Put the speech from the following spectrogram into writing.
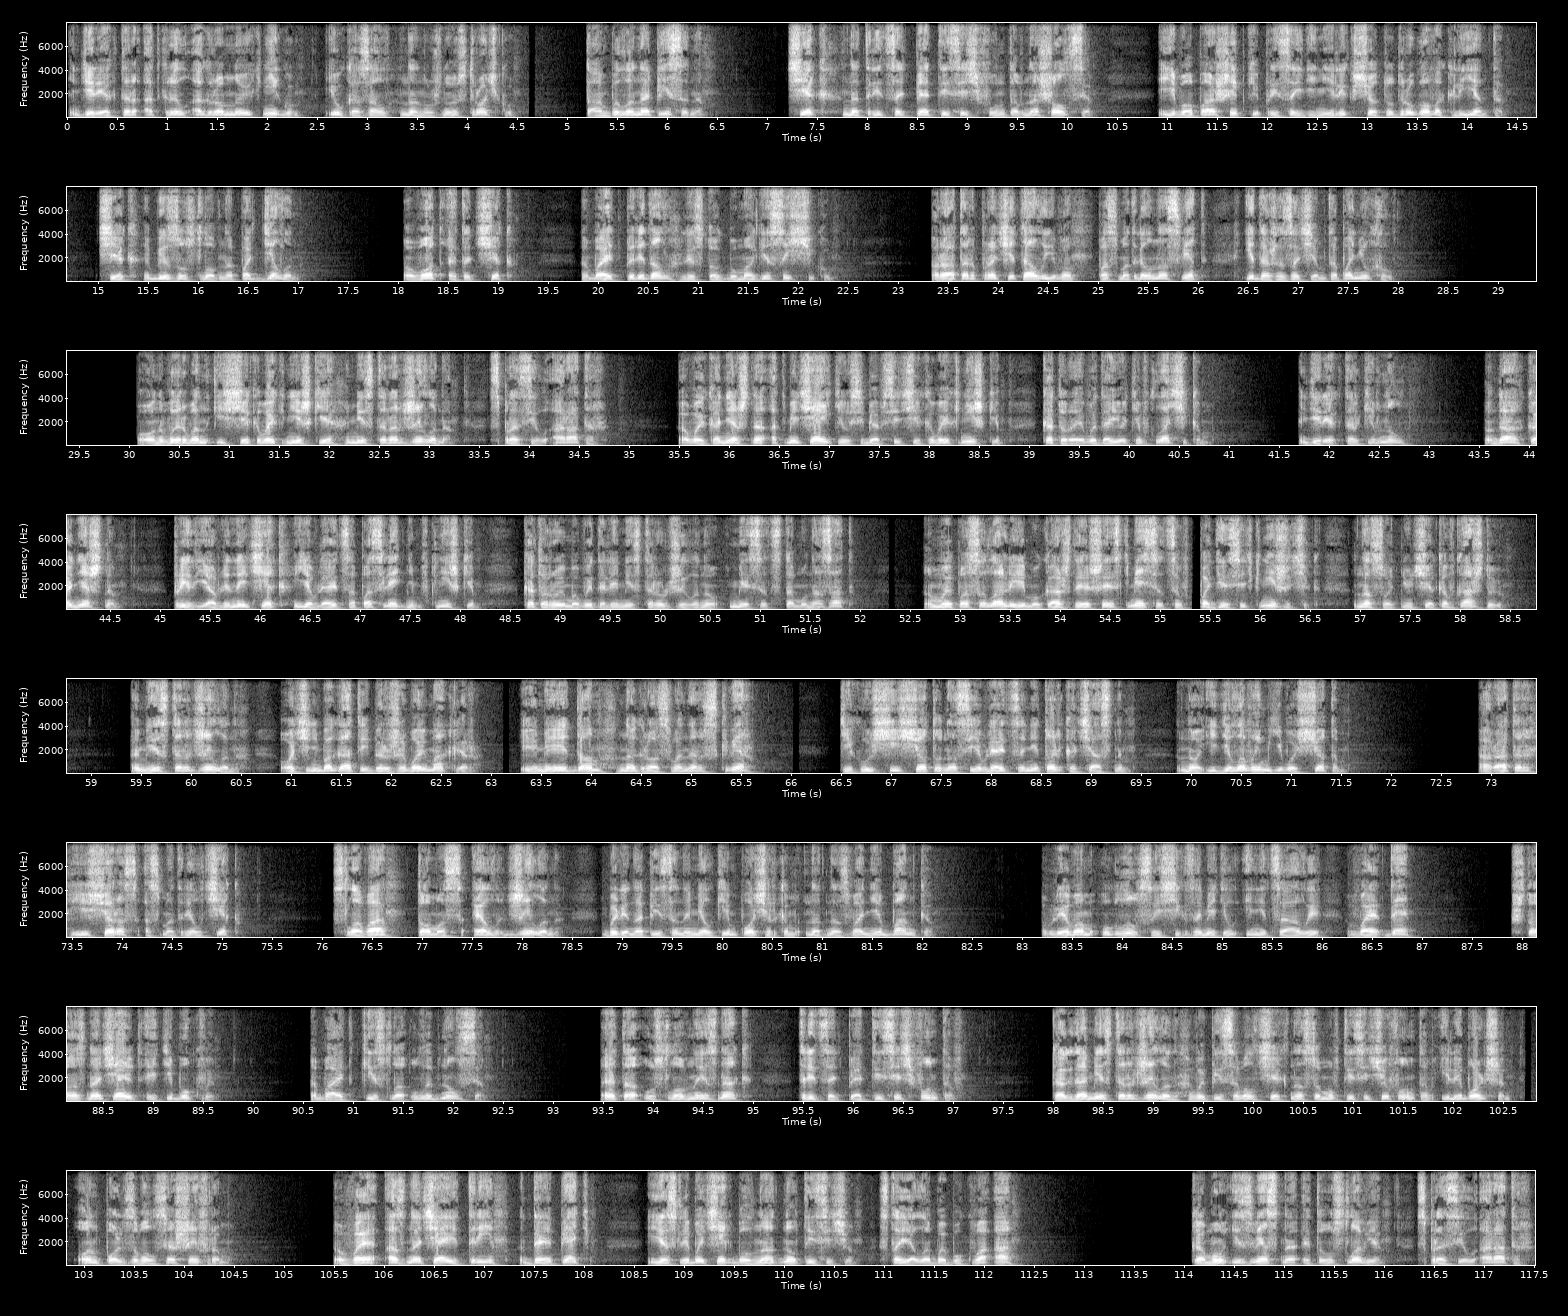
Директор открыл огромную книгу и указал на нужную строчку. Там было написано Чек на 35 тысяч фунтов нашелся. Его по ошибке присоединили к счету другого клиента. Чек, безусловно, подделан. Вот этот чек. Байт передал листок бумаги сыщику. Ратор прочитал его, посмотрел на свет и даже зачем-то понюхал. «Он вырван из чековой книжки мистера Джилана?» — спросил оратор. Вы, конечно, отмечаете у себя все чековые книжки, которые вы даете вкладчикам. Директор кивнул. Да, конечно. Предъявленный чек является последним в книжке, которую мы выдали мистеру Джилану месяц тому назад. Мы посылали ему каждые шесть месяцев по десять книжечек, на сотню чеков каждую. Мистер Джилан — очень богатый биржевой маклер — имеет дом на Гросвеннер-сквер. Текущий счет у нас является не только частным, но и деловым его счетом. Оратор еще раз осмотрел чек. Слова «Томас Л. Джилан» были написаны мелким почерком над названием банка. В левом углу сыщик заметил инициалы «ВД». Что означают эти буквы? Байт кисло улыбнулся. Это условный знак. 35 тысяч фунтов. Когда мистер Джилан выписывал чек на сумму в тысячу фунтов или больше, он пользовался шифром. В означает 3, Д 5. Если бы чек был на одну тысячу, стояла бы буква А. «Кому известно это условие?» — спросил оратор.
